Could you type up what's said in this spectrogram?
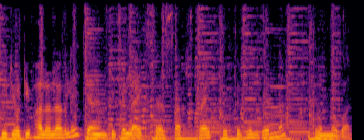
ভিডিওটি ভালো লাগলে চ্যানেলটিকে লাইক, শেয়ার, সাবস্ক্রাইব করতে ভুলবেন না। ধন্যবাদ।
